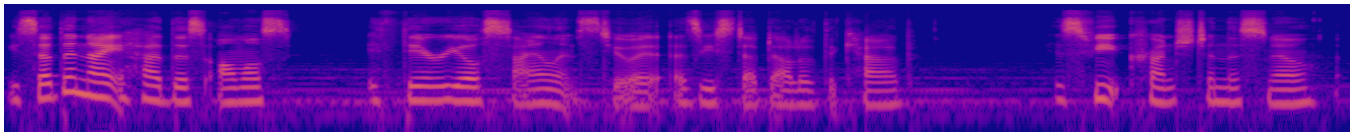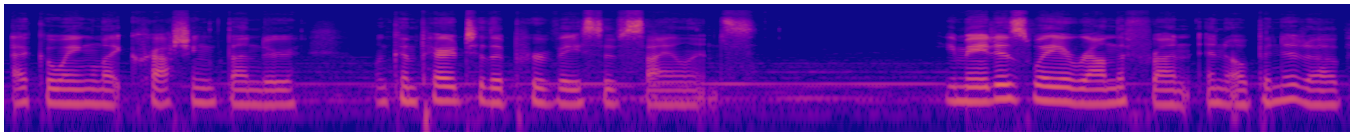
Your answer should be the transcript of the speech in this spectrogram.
He said the night had this almost ethereal silence to it as he stepped out of the cab. His feet crunched in the snow, echoing like crashing thunder when compared to the pervasive silence. He made his way around the front and opened it up,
